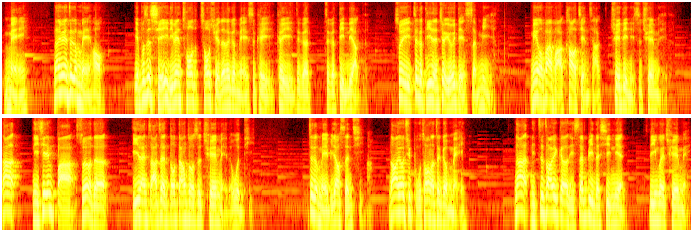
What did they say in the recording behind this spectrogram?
镁，那因为这个镁哈，也不是血液里面抽抽血的那个镁是可以可以这个这个定量的，所以这个敌人就有一点神秘，没有办法靠检查确定你是缺镁的。那你先把所有的疑难杂症都当作是缺镁的问题。这个镁比较神奇嘛，然后又去补充了这个镁，那你制造一个你生病的信念，是因为缺镁，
